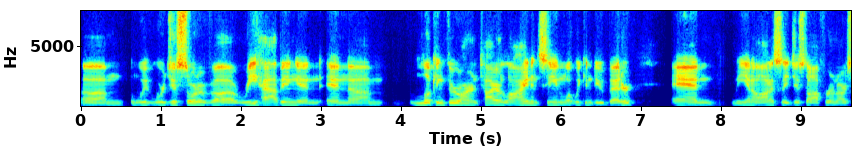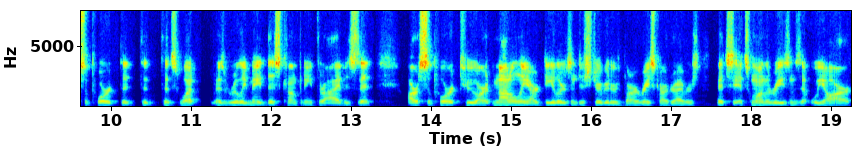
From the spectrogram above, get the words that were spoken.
um, we, are just sort of uh, rehabbing and and um, looking through our entire line and seeing what we can do better. And you know honestly just offering our support that, that, that's what has really made this company thrive is that our support to our not only our dealers and distributors but our race car drivers. It's it's one of the reasons that we are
